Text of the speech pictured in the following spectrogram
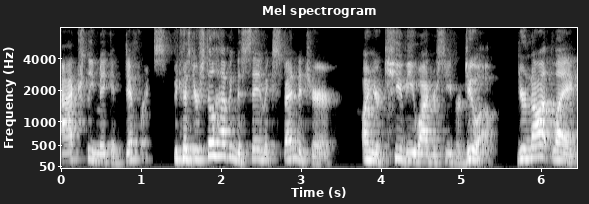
actually make a difference because you're still having the same expenditure on your QB wide receiver duo. You're not like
